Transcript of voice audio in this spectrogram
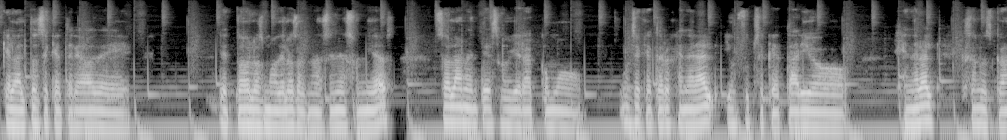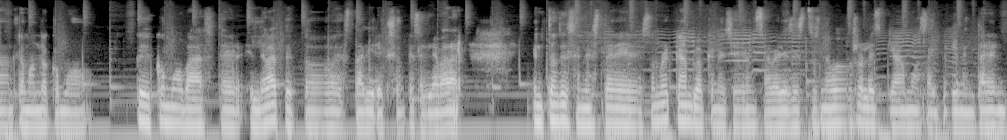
que el alto secretariado de, de todos los modelos de las Naciones Unidas solamente hubiera como un secretario general y un subsecretario general, que son los que van tomando como cómo va a ser el debate, toda esta dirección que se le va a dar. Entonces, en este Summer Camp lo que necesitan saber es estos nuevos roles que vamos a implementar en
